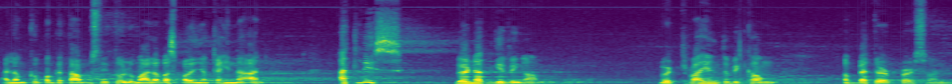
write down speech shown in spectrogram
Alam ko pagkatapos nito, lumalabas pa rin yung kahinaan. At least, we're not giving up. We're trying to become a better person.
